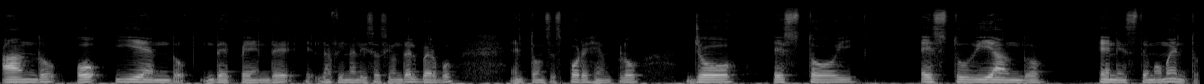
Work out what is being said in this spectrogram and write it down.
ando o yendo, depende la finalización del verbo. Entonces, por ejemplo, yo estoy estudiando en este momento.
